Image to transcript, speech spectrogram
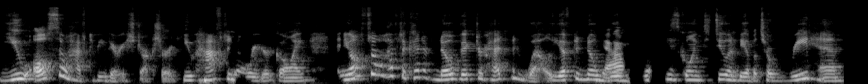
you also have to be very structured. You have to know where you're going. And you also have to kind of know Victor Hedman well. You have to know yeah. what he's going to do and be able to read him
